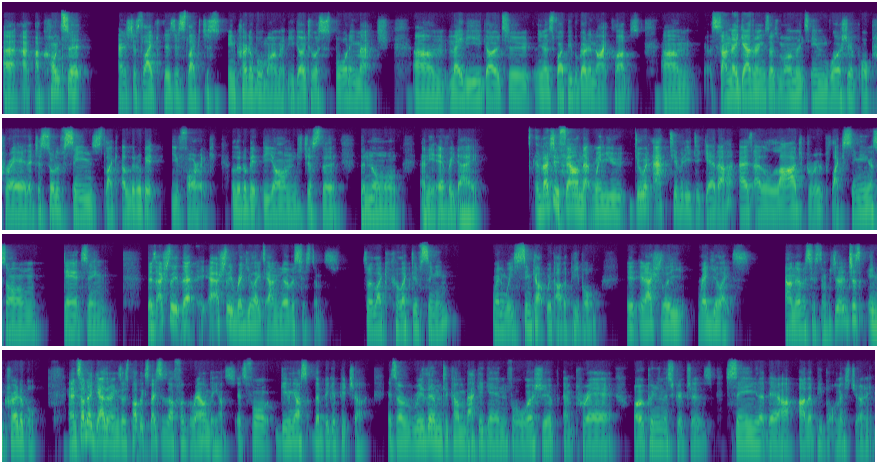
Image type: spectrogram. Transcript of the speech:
a, a concert and it's just like there's this like just incredible moment you go to a sporting match um, maybe you go to you know that's why people go to nightclubs um, sunday gatherings those moments in worship or prayer that just sort of seems like a little bit euphoric a little bit beyond just the the normal and the everyday And I've actually found that when you do an activity together as a large group, like singing a song, dancing, there's actually that actually regulates our nervous systems. So, like collective singing, when we sync up with other people, it, it actually regulates our nervous system, which is just incredible. And Sunday gatherings, those public spaces are for grounding us, it's for giving us the bigger picture. It's a rhythm to come back again for worship and prayer, opening the scriptures, seeing that there are other people on this journey.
